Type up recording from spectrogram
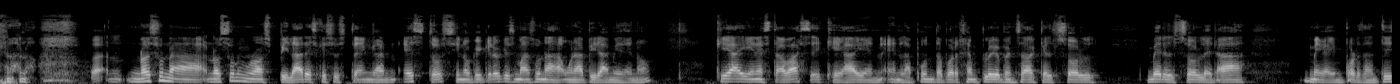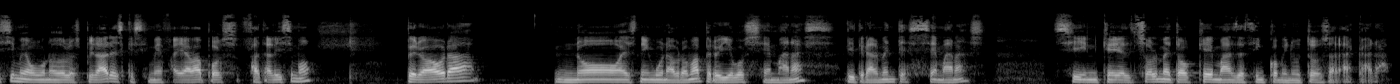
No, no. No, es una, no son unos pilares que sostengan esto, sino que creo que es más una, una pirámide, ¿no? ¿Qué hay en esta base? ¿Qué hay en, en la punta? Por ejemplo, yo pensaba que el sol, ver el sol era mega importantísimo, uno de los pilares que si me fallaba, pues fatalísimo. Pero ahora no es ninguna broma, pero llevo semanas, literalmente semanas, sin que el sol me toque más de 5 minutos a la cara.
